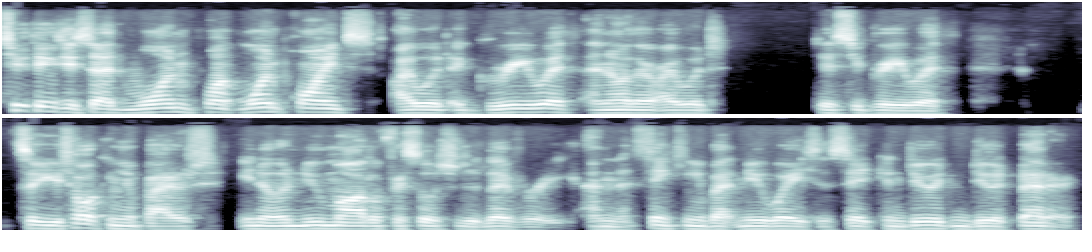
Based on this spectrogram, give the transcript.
two things you said. One point, one point I would agree with, another I would disagree with. So you're talking about, you know, a new model for social delivery and thinking about new ways the state can do it and do it better.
